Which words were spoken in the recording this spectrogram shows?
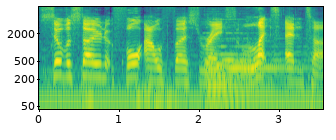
Silverstone for our first race. Let's enter.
